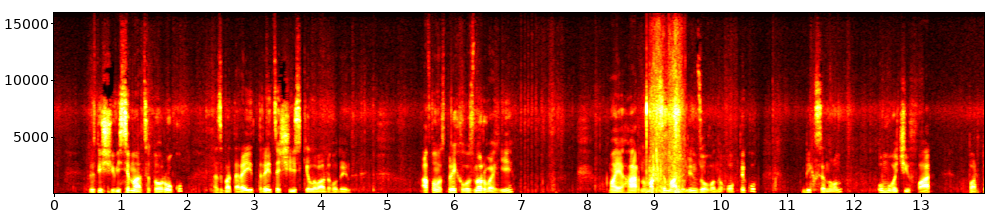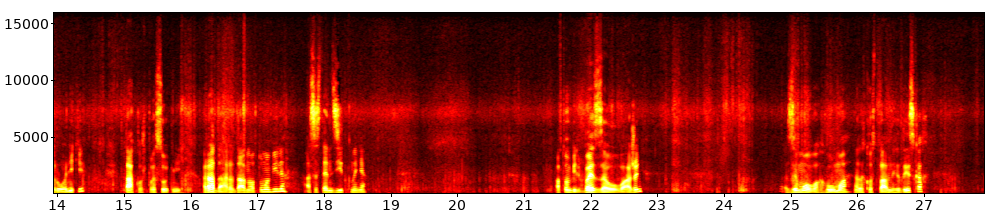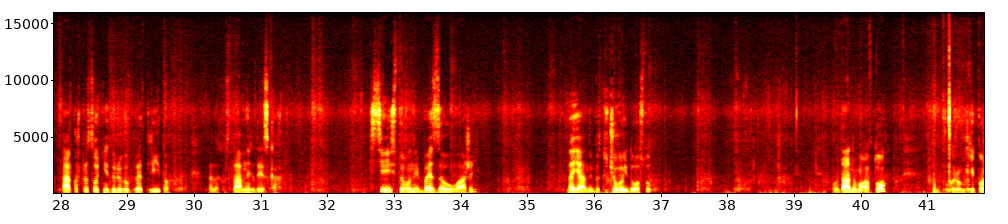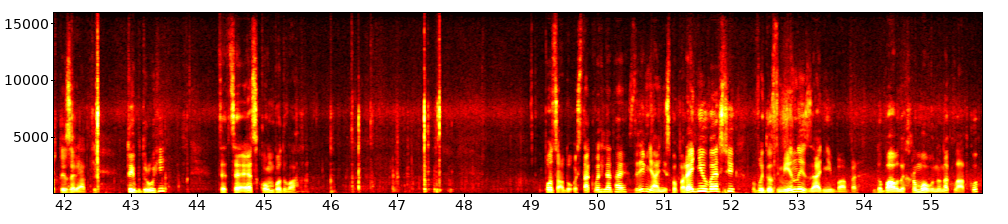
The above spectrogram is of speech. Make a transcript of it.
2018 року з батареї 36 кВт. Авто у нас приїхало з Норвегії. Має гарну максимально лінзовану оптику, біксенон, умивачі фар, партроніки. Також присутній радар даного автомобіля, асистент зіткнення. Автомобіль без зауважень. Зимова гума на легкосплавних дисках. Також присутній другий комплект літо на легкосплавних дисках. З цієї сторони без зауважень. Наявний безключовий доступ. В даному авто покажу які порти зарядки. Тип другий це CS Combo 2. Позаду ось так виглядає. Зрівнянні з попередньою версією видозмінний задній бампер. Добавили хромовану накладку.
